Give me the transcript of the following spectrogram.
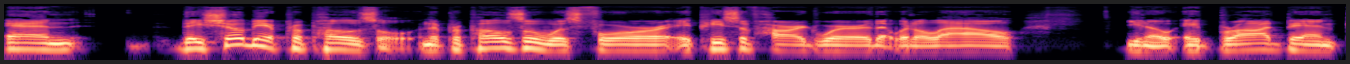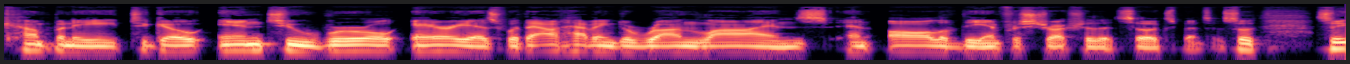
And they showed me a proposal, and the proposal was for a piece of hardware that would allow you know a broadband company to go into rural areas without having to run lines and all of the infrastructure that's so expensive so so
